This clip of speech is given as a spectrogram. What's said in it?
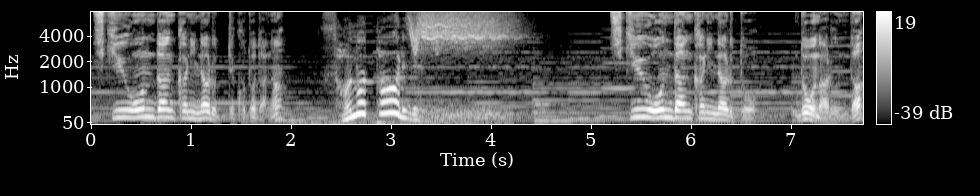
地球温暖化になるってことだな。その通りです。地球温暖化になるとどうなるんだ？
